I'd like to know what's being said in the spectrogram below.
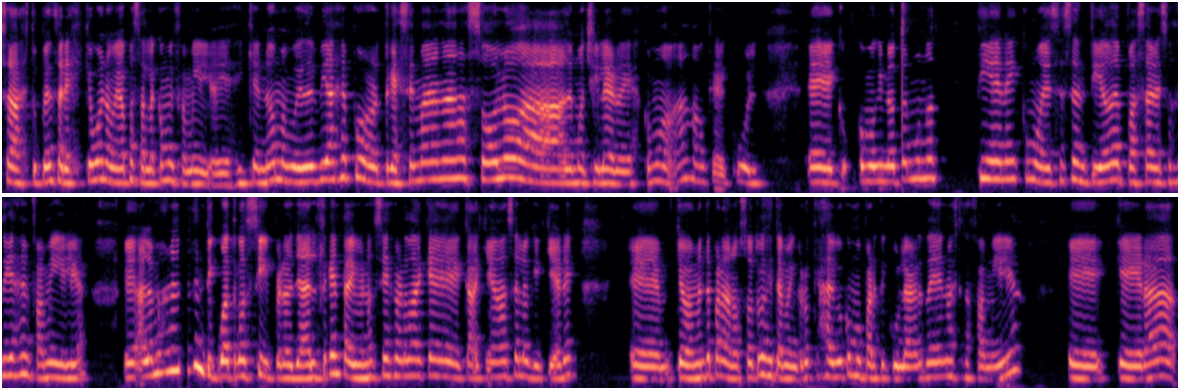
sea, tú pensarías que, bueno, voy a pasarla con mi familia y es que no, me voy de viaje por tres semanas solo a, de mochilero y es como, ah, ok, cool. Eh, como que no todo el mundo tiene como ese sentido de pasar esos días en familia. Eh, a lo mejor el 24 sí, pero ya el 31 sí es verdad que cada quien hace lo que quiere, eh, que obviamente para nosotros y también creo que es algo como particular de nuestra familia, eh, que era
